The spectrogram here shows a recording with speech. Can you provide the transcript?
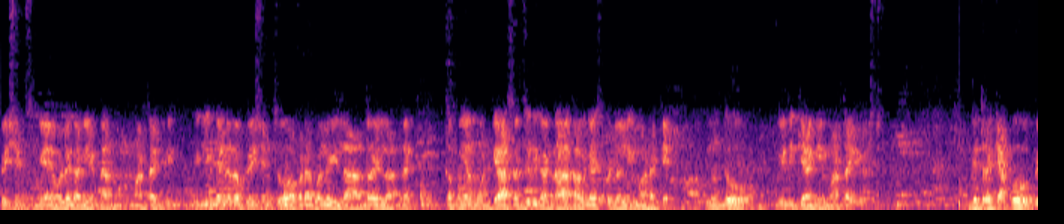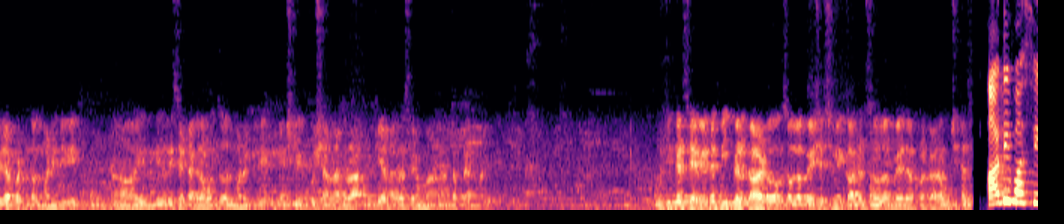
ಪೇಷಂಟ್ಸ್ಗೆ ಒಳ್ಳೆಯದಾಗಲಿ ಅಂತ ನಾನು ಮಾಡ್ತಾಯಿದ್ವಿ ಇಲ್ಲಿಂದ ಏನಾದರೂ ಪೇಷಂಟ್ಸು ಅಫರ್ಡಬಲ್ ಇಲ್ಲ, ಆ ಥರ ಇಲ್ಲ ಅಂದರೆ ಕಮ್ಮಿ ಅಮೌಂಟ್ಗೆ ಆ ಸರ್ಜರಿಗಳನ್ನ ಕಾವೇರಿ ಹಾಸ್ಪಿಟ್ಲಲ್ಲಿ ಮಾಡೋಕ್ಕೆ ಇದೊಂದು ವೇದಿಕೆಯಾಗಿ ಮಾಡ್ತಾಯಿದ್ವಿ ಅಷ್ಟೇ. ಇದೇ ಥರ ಕ್ಯಾಂಪು ಪಿರಿಯಾಪಟ್ಟಣದಲ್ಲಿ ಮಾಡಿದ್ದೀವಿ. ರೀಸೆಂಟಾಗಿ ರವಂತದಲ್ಲಿ ಮಾಡಿದ್ವಿ. ನೆಕ್ಸ್ಟ್ ಇದು ಕುಶಾಲನಗರ ಕೆ ಆರ್ ನಗರ ಸೈಡ್ ಮಾಡೋಣ ಅಂತ ಪ್ಲ್ಯಾನ್ ಮಾಡಿದ್ವಿ. ಉಚಿತ ಸೇವೆ ಅಂದರೆ ಬಿ ಪಿ ಎಲ್ ಕಾರ್ಡು ಸೌಲಭ್ಯ, ಯಶಸ್ವಿ ಕಾರ್ಡ್ ಸೌಲಭ್ಯದ ಪ್ರಕಾರ ಉಚಿತ ಆದಿವಾಸಿ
